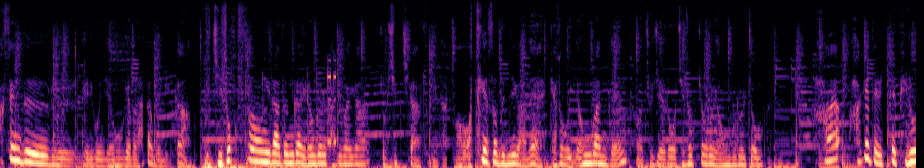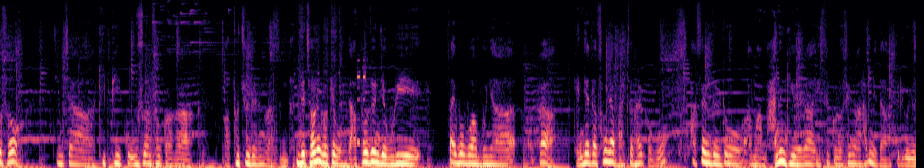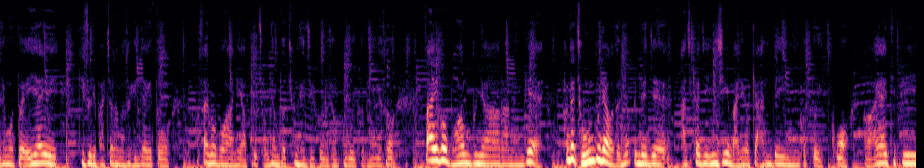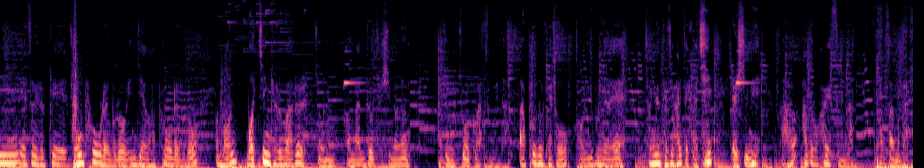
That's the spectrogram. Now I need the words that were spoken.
학생들을 데리고 이제 연구 개발을 하다 보니까 이 지속성이라든가 이런 거를 가져가기가 좀 쉽지가 않습니다. 어, 떻게 해서든지 간에 계속 연관된 어, 주제로 지속적으로 연구를 좀 하, 게 될 때 비로소 진짜 깊이 있고 우수한 성과가 어, 도출되는 것 같습니다. 근데 저는 그렇게 봅니다. 앞으로도 이제 우리 사이버 보안 분야가 굉장히 더 성장 발전할 거고 학생들도 아마 많은 기회가 있을 걸로 생각을 합니다. 그리고 요즘은 또 AI 기술이 발전하면서 굉장히 또 사이버 보안이 앞으로 점점 더 중요해질 걸로 저는 보고 있거든요. 그래서 사이버 보안 분야라는 게 상당히 좋은 분야거든요. 근데 이제 아직까지 인식이 많이 그렇게 안 돼 있는 것도 있고 어, IITP에서 이렇게 좋은 프로그램으로 인재 양성 프로그램으로 한번 멋진 결과를 좀 어, 만들어 주시면은 아주 좋을 것 같습니다. 앞으로도 계속 어, 이 분야에 정년퇴직할 때까지 열심히 하- 하도록 하겠습니다. 감사합니다.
